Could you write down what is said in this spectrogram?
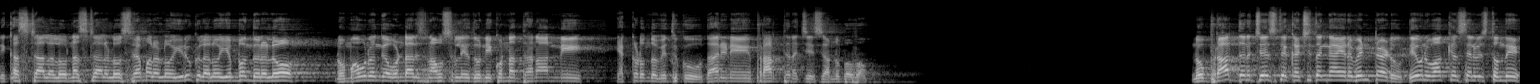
నీ కష్టాలలో నష్టాలలో శ్రమలలో ఇరుకులలో ఇబ్బందులలో నువ్వు మౌనంగా ఉండాల్సిన అవసరం లేదు. నీకున్న ధనాన్ని ఎక్కడుందో వెతుకు. దానినే ప్రార్థన చేసే అనుభవం. నువ్వు ప్రార్థన చేస్తే ఖచ్చితంగా ఆయన వింటాడు. దేవుని వాక్యం సెలవిస్తుంది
